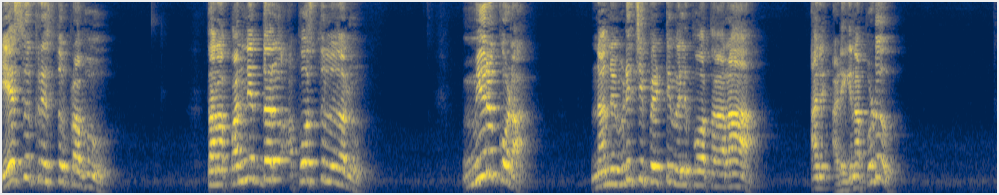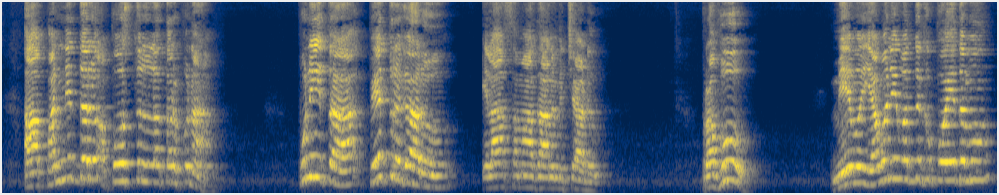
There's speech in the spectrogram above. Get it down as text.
యేసుక్రీస్తు ప్రభు తన పన్నిద్దరు అపోస్తులను మీరు కూడా నన్ను విడిచిపెట్టి వెళ్ళిపోతారా అని అడిగినప్పుడు ఆ పన్నిద్దరు అపోస్తుల తరపున పునీత పేతృగారు ఇలా సమాధానమిచ్చాడు. ప్రభు మేము ఎవని వద్దకు పోయేదము?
